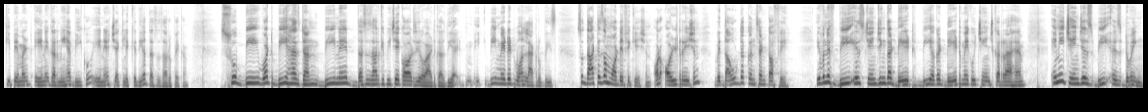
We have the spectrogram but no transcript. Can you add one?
की पेमेंट ए ने करनी है बी को ए ने चेक लिख के दिया दस हज़ार रुपये का। So B what B has done B ने दस हज़ार के पीछे एक और ज़ीरो ऐड कर दिया। B made it one lakh rupees so that is a modification और alteration without the consent of A even if B is changing the date B अगर डेट में कोई चेंज कर रहा है any changes B is doing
